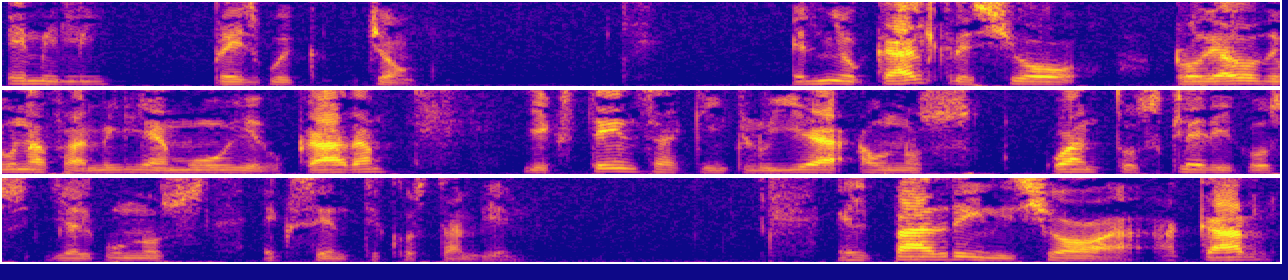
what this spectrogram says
Emily Preswick Jung. El niño Carl creció rodeado de una familia muy educada y extensa que incluía a unos cuantos clérigos y algunos excéntricos también. El padre inició a, a Carl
